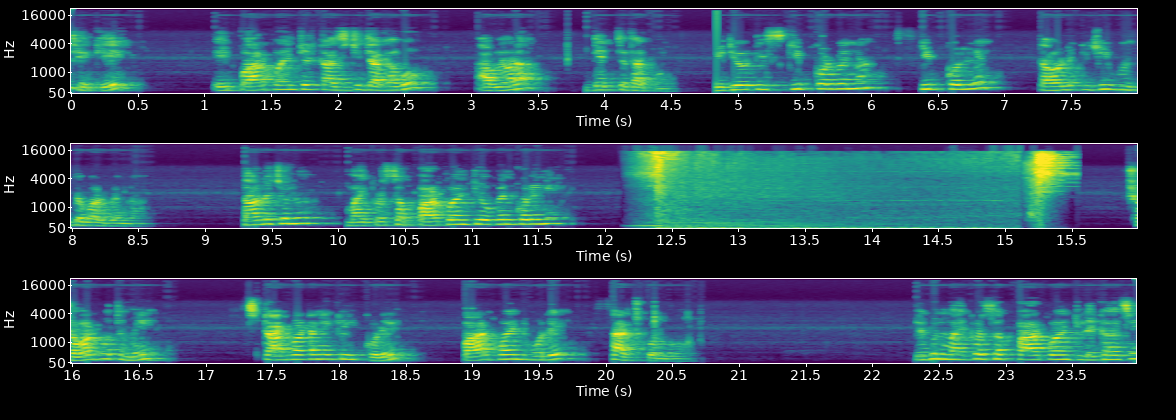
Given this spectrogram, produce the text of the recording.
থেকে এই পাওয়ার পয়েন্টের কাজটি দেখাবো। আপনারা দেখতে থাকুন। ভিডিওটি স্কিপ করবেন না। স্কিপ করলে তাহলে কিছুই বুঝতে পারবেন না। তাহলে চলুন মাইক্রোসফট পাওয়ার পয়েন্টটি ওপেন করে নিই। সবার প্রথমে স্টার্ট বাটনে ক্লিক করে পাওয়ার পয়েন্ট বলে সার্চ করব। দেখুন মাইক্রোসফট পাওয়ার পয়েন্ট লেখা আছে,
